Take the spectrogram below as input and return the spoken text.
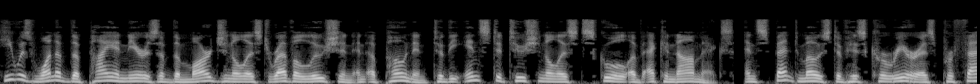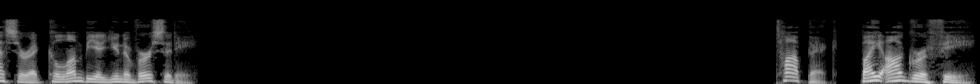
He was one of the pioneers of the marginalist revolution and opponent to the institutionalist school of economics, and spent most of his career as professor at Columbia University. Topic Biography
